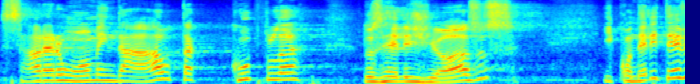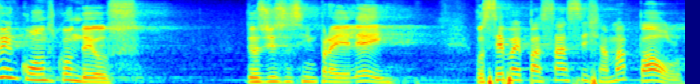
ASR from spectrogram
Saulo era um homem da alta cúpula dos religiosos, e quando ele teve um encontro com Deus, Deus disse assim para ele: Ei, você vai passar a se chamar Paulo.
